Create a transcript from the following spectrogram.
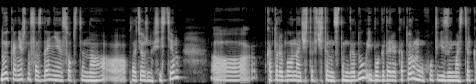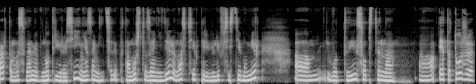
Ну и, конечно, создание, собственно, платежных систем, которое было начато в 2014 году и благодаря которому уход виза и мастер-карта мы с вами внутри России не заметили, потому что за неделю нас всех перевели в систему МИР. Вот, и, собственно, а, это тоже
